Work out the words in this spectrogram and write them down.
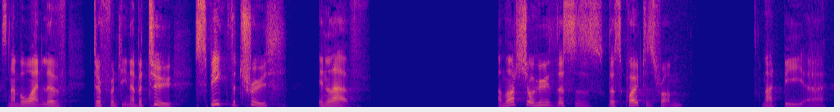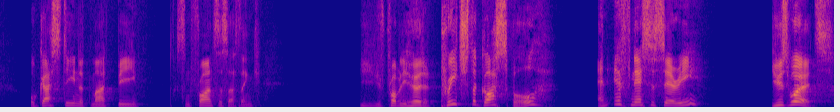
So, number one, live differently. Number two, speak the truth in love. I'm not sure who this, is, this quote is from. It might be uh, Augustine, it might be St. Francis, I think. You've probably heard it. Preach the gospel, and if necessary, use words.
